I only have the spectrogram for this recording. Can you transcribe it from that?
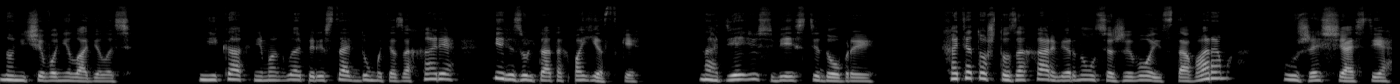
но ничего не ладилось. Никак не могла перестать думать о Захаре и результатах поездки. Надеюсь, вести добрые. Хотя то, что Захар вернулся живой и с товаром, уже счастье.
